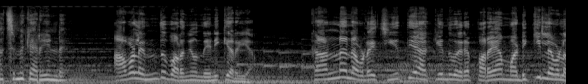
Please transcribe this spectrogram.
അച്ഛമ്മയ്ക്ക് അറിയണ്ടേ? അവൾ എന്ത് പറഞ്ഞു എന്ന് എനിക്കറിയാം. കണ്ണൻ അവളെ ചീത്തയാക്കിയെന്ന് വരെ പറയാൻ മടിക്കില്ല അവൾ.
